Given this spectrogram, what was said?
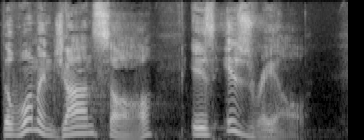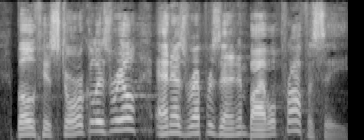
The woman John saw is Israel, both historical Israel and as represented in Bible prophecy.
